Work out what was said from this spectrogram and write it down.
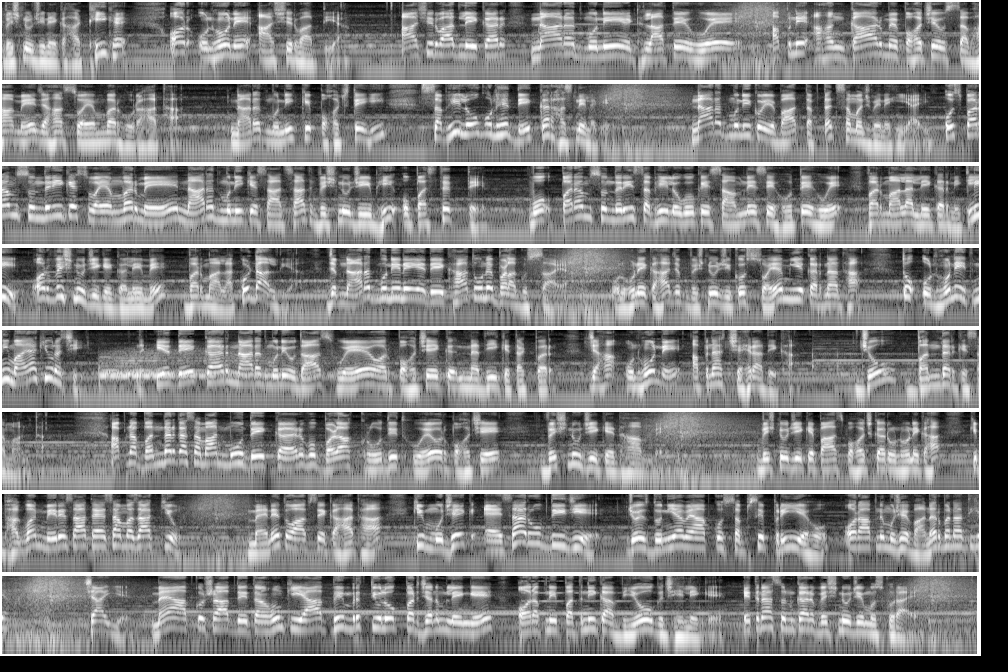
विष्णु जी ने कहा, ठीक है। और उन्होंने आशीर्वाद दिया। आशीर्वाद लेकर नारद मुनि इठलाते हुए अपने अहंकार में पहुँचे उस सभा में जहाँ स्वयंवर हो रहा था। नारद मुनि के पहुँचते ही सभी लोग उन्हें देखकर हंसने लगे। नारद मुनि को यह बात तब तक समझ में नहीं आई। उस परम सुंदरी के स्वयंवर में नारद मुनि के साथ साथ विष्णु जी भी उपस्थित थे। वो परम सुंदरी सभी लोगों के सामने से होते हुए वरमाला लेकर निकली और विष्णु जी के गले में वरमाला को डाल दिया। जब नारद मुनि ने यह देखा तो उन्हें बड़ा गुस्सा आया। उन्होंने कहा, जब विष्णु जी को स्वयं ये करना था तो उन्होंने इतनी माया क्यों रची? यह देखकर नारद मुनि उदास हुए और पहुँचे एक नदी के तट पर, जहाँ उन्होंने अपना चेहरा देखा, जो बंदर के समान था। अपना बंदर का समान मुँह देखकर वो बड़ा क्रोधित हुए और पहुँचे विष्णु जी के धाम में। विष्णु जी के पास पहुंचकर उन्होंने कहा कि भगवान मेरे साथ ऐसा मज़ाक क्यों? मैंने तो आपसे कहा था कि मुझे एक ऐसा रूप दीजिए जो इस दुनिया में आपको सबसे प्रिय हो और आपने मुझे वानर बना दिया। चाहिए, मैं आपको श्राप देता हूँ कि आप भी मृत्यु लोक पर जन्म लेंगे और अपनी पत्नी का वियोग झेलेंगे। इतना सुनकर विष्णु जी मुस्कुराए।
